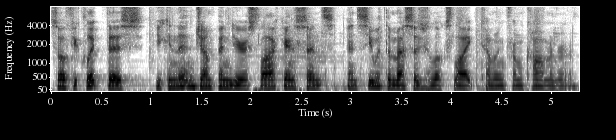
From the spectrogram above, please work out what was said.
So if you click this, you can then jump into your Slack instance and see what the message looks like coming from Common Room.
